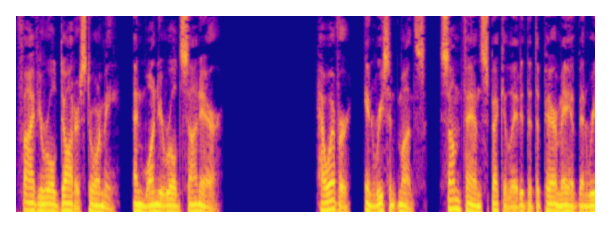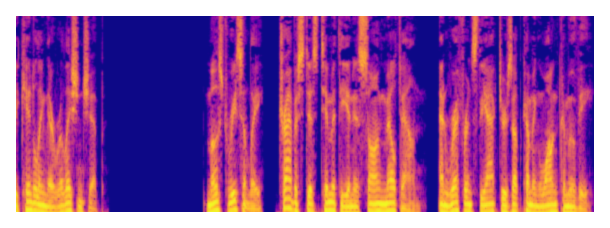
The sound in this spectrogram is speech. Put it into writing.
five-year-old daughter Stormi, and one-year-old son Aire. However, in recent months, some fans speculated that the pair may have been rekindling their relationship. Most recently, Travis dissed Timothy in his song Meltdown, and referenced the actor's upcoming Wonka movie.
